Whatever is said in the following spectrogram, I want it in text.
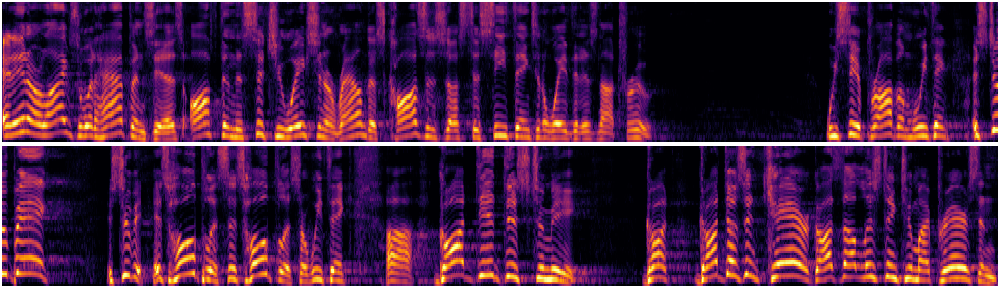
and in our lives, what happens is often the situation around us causes us to see things in a way that is not true. We see a problem, we think, it's too big. It's. It's hopeless. It's hopeless. Or we think, uh, God did this to me. God, God doesn't care. God's not listening to my prayers. And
